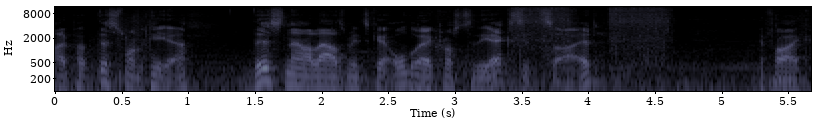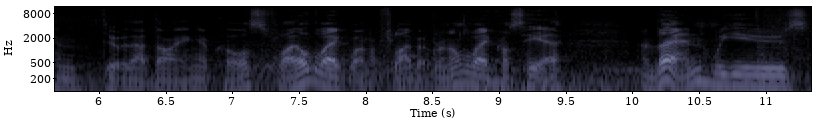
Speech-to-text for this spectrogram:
I put this one here. This now allows me to get all the way across to the exit side. If I can do it without dying, of course. Fly all the way, well not fly, but run all the way across here. And then we use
